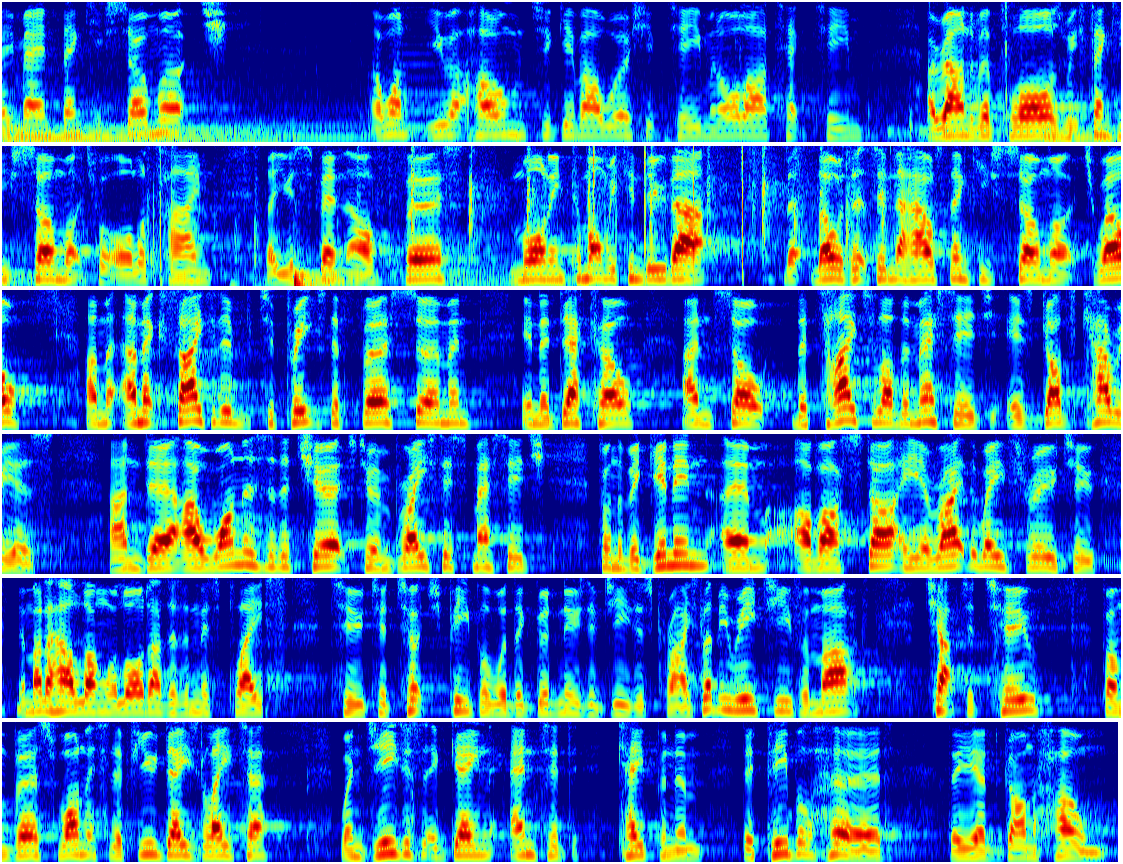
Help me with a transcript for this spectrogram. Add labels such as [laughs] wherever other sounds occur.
Amen. Thank you so much. I want you at home to give our worship team and all our tech team a round of applause. We thank you so much for all the time that you spent our first morning. Come on, we can do that. Those that's in the house, thank you so much. Well, I'm, I'm excited to, preach the first sermon in the Deco. And so the title of the message is God's Carriers. And uh, I want us as a church to embrace this message from the beginning um, of our start here, right the way through to no matter how long the Lord has us in this place, to, to touch people with the good news of Jesus Christ. Let me read to you from Mark chapter 2, from verse 1. It says, A few days later, when Jesus again entered Capernaum, the people heard that he had gone home.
